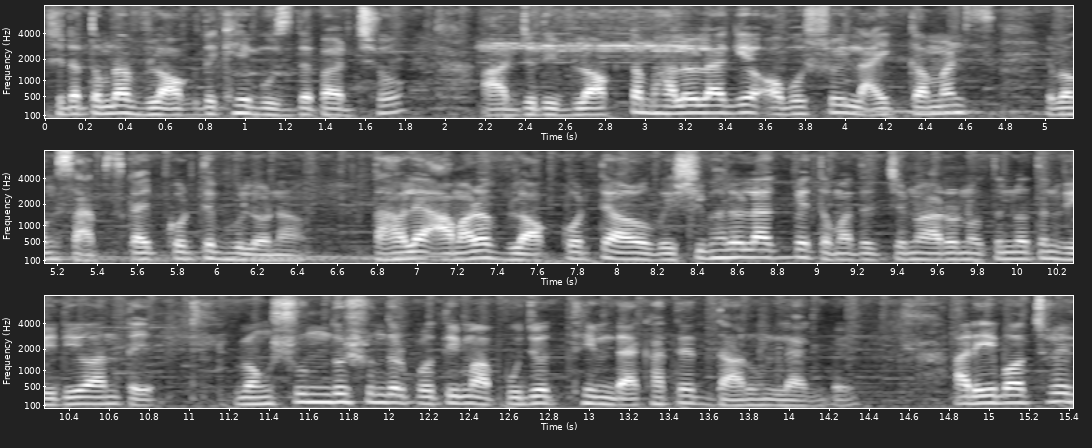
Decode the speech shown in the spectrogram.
সেটা তোমরা ব্লগ দেখেই বুঝতে পারছ। আর যদি ব্লগটা ভালো লাগে, অবশ্যই লাইক কমেন্টস এবং সাবস্ক্রাইব করতে ভুলো না। তাহলে আমারও ব্লগ করতে আরও বেশি ভালো লাগবে, তোমাদের জন্য আরও নতুন নতুন ভিডিও আনতে এবং সুন্দর সুন্দর প্রতিমা, পুজোর থিম দেখাতে দারুণ লাগবে। আর এই বছরের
